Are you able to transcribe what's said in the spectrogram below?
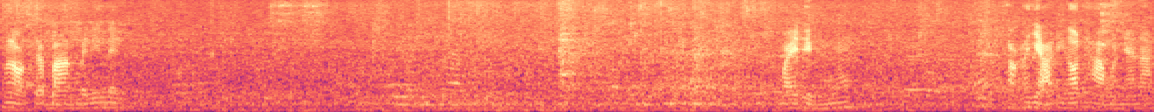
มันออกจะบางไปนิดนึงหมายถึงสังขยาที่เขาทำวันนี้นะ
